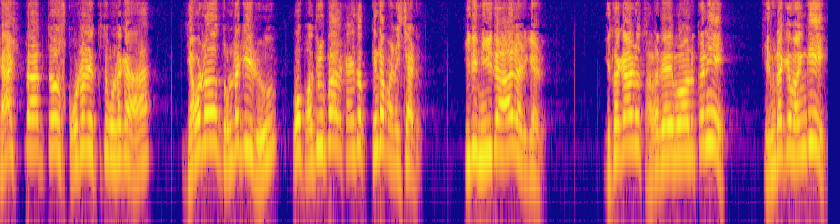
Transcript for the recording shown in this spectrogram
క్యాష్ బ్యాగ్తో స్కూటర్ ఎక్కుతూ ఉండగా ఎవడో దుండగీడు ఓ పది రూపాయల కైదో కింద పడేశాడు. ఇది నీదా అని అడిగాడు. ఇతగాడు తనదేమో అనుకుని కిందకి వంగి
